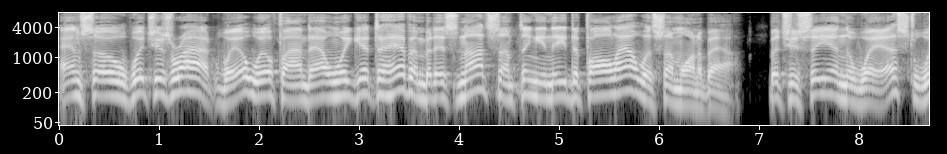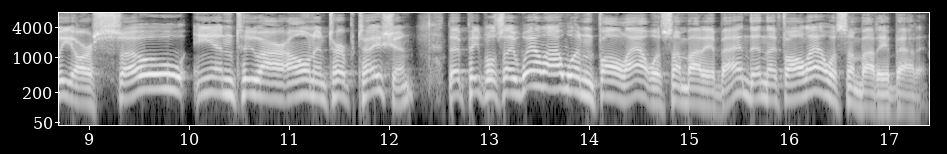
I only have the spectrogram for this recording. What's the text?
And so, which is right? Well, we'll find out when we get to heaven, but it's not something you need to fall out with someone about. But you see, in the West, we are so into our own interpretation that people say, well, I wouldn't fall out with somebody about it. And then they fall out with somebody about it.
